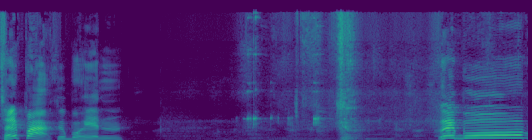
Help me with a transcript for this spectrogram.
ใช้ปากคือบ่เห็นเอ้ยบูม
